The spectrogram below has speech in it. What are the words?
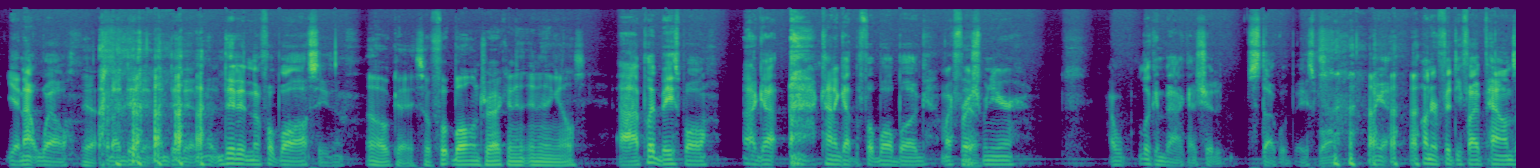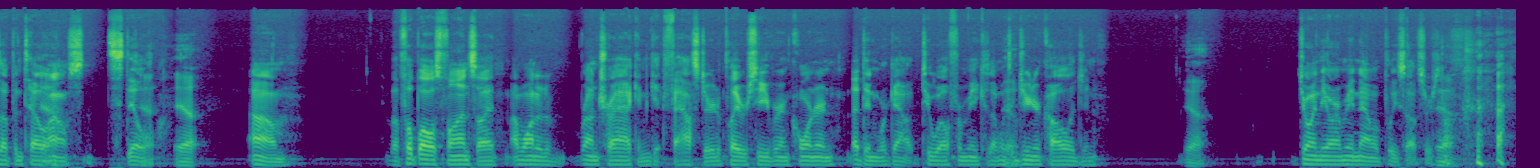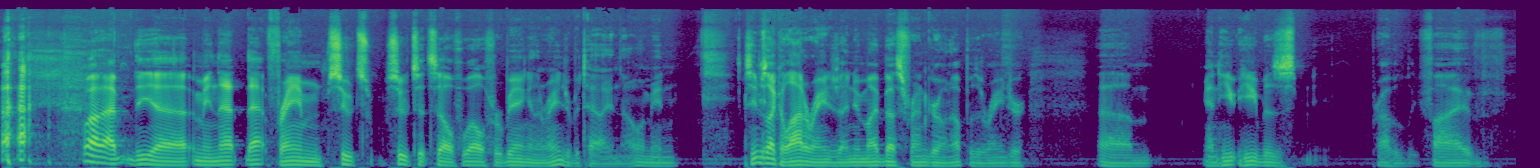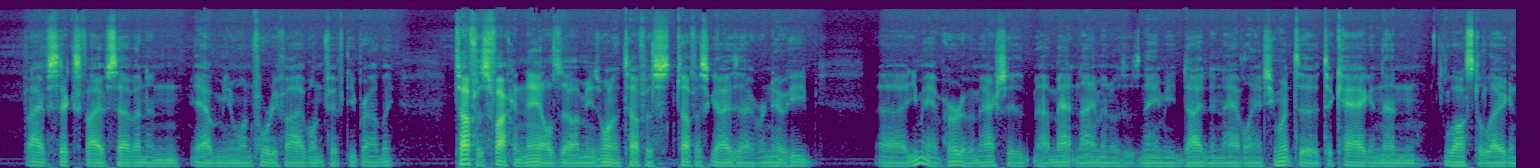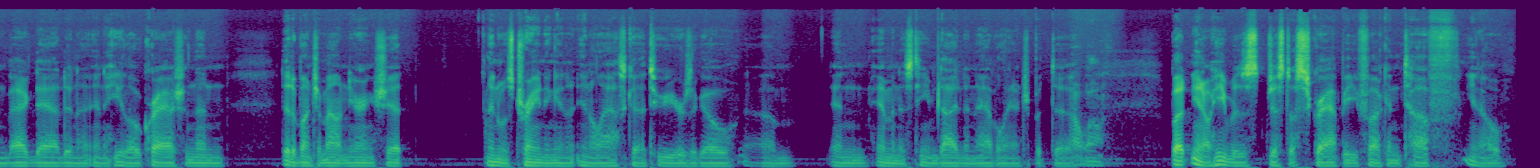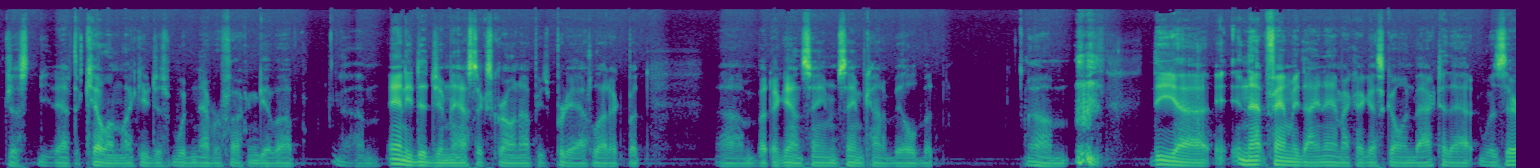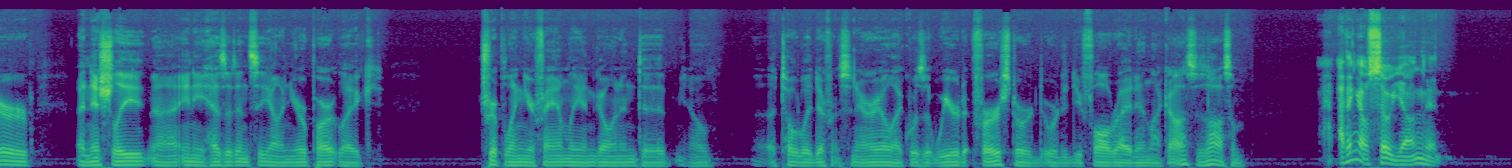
Yeah, not well. Yeah. but I did it. I did it. I did it in the football off season. Oh, okay. So football and track and anything else? Uh, I played baseball. I got kind of got the football bug my freshman year. I, looking back, I should have stuck with baseball. I got 155 pounds up until I don't know, s- still. Yeah. But football was fun, so I, I wanted to run track and get faster to play receiver and corner, and that didn't work out too well for me because I went to junior college and Yeah. joined the army, and now I'm a police officer. So Well, I, the uh, I mean that that frame suits suits itself well for being in the Ranger Battalion, though. I mean, seems like a lot of Rangers. I knew my best friend growing up was a Ranger, um, and he he was probably five five six five seven, and yeah, I mean one forty five one fifty probably. Tough as fucking nails, though. I mean, he's one of the toughest toughest guys I ever knew. He uh, you may have heard of him actually. Uh, Matt Nyman was his name. He died in an avalanche. He went to, to CAG and then lost a leg in Baghdad in a, in a helo crash and then did a bunch of mountaineering shit and was training in, in Alaska two years ago. Um, and him and his team died in an avalanche. But uh, oh well. But you know he was just a scrappy, fucking tough. You know, just you'd have to kill him. Like you just would never fucking give up. Um, and he did gymnastics growing up. He's pretty athletic, but um, but again, same same kind of build. But um, the uh, in that family dynamic, I guess going back to that, was there initially uh, any hesitancy on your part, like tripling your family and going into you know a totally different scenario? Like, was it weird at first, or or did you fall right in like, oh, this is awesome? I think I was so young that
